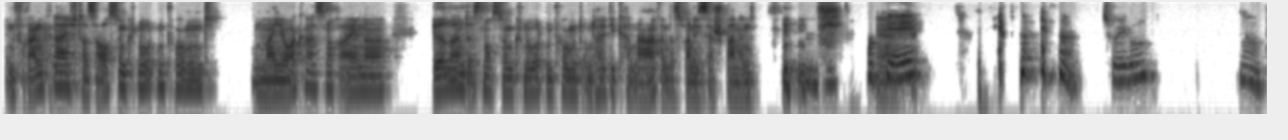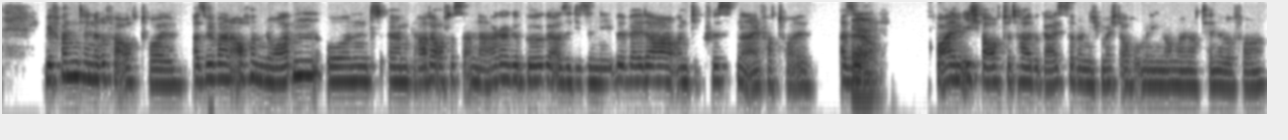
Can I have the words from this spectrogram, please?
in Frankreich. Ja, Das ist auch so ein Knotenpunkt. In. Mallorca ist noch einer. Irland ist noch so ein Knotenpunkt und halt die Kanaren. Das fand ich sehr spannend. Mhm. Ja, Okay. Entschuldigung. Ja, wir fanden Teneriffa auch toll. Also wir waren auch im Norden und ähm, gerade auch das Anaga-Gebirge, also diese Nebelwälder und die Küsten einfach toll. Also ja, vor allem ich war auch total begeistert und ich möchte auch unbedingt nochmal nach Teneriffa.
